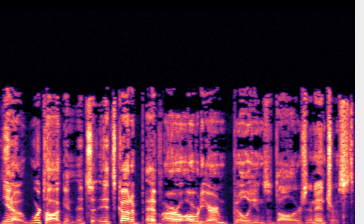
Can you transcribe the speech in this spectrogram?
you know, we're talking, it's it's got to have already earned billions of dollars in interest.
